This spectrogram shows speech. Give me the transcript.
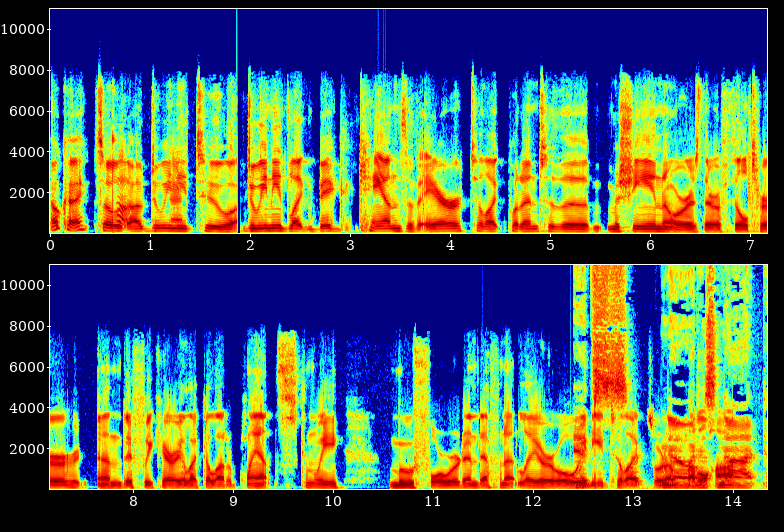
Okay, so Huh, uh, do we okay. need to do we need like big cans of air to like put into the machine, or is there a filter? And if we carry like a lot of plants, can we move forward indefinitely, or will we need to like sort of no, it puddle hop? not.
